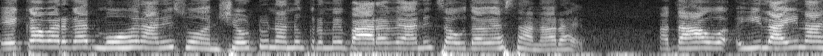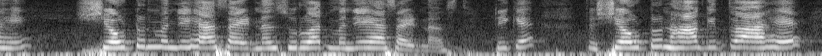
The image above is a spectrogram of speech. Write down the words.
एका वर्गात मोहन आणि सोहन शेवटून अनुक्रमे बाराव्या आणि चौदाव्या स्थानावर आहेत. आता हा व- ही लाईन आहे. शेवटून म्हणजे ह्या साईडनं सुरुवात म्हणजे ह्या साईडनं असते. ठीक आहे? तर शेवटून हा कितवा आहे?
